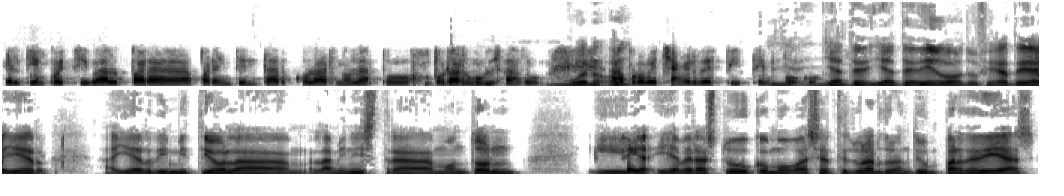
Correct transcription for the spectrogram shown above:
el, tiempo estival para, para intentar colárnoslas por, por algún lado. Bueno, aprovechan el despiste un poco. Ya te, ya te digo, tú fíjate, ayer, ayer dimitió la, la ministra Montón y, ya, y, ya, verás tú cómo va a ser titular durante un par de días,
